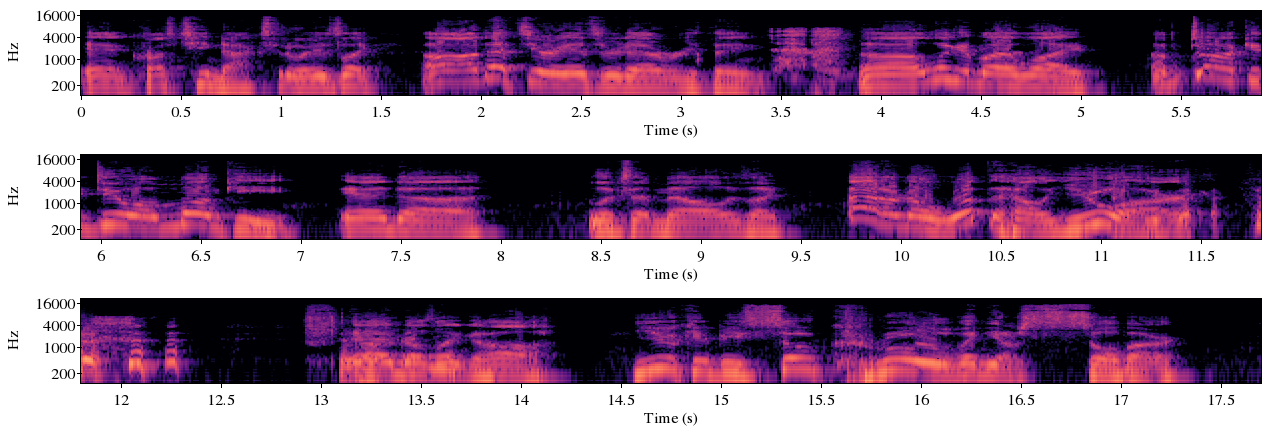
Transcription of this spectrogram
and Krusty knocks it away. He's like, "Oh, that's your answer to everything. Uh, look at my life. I'm talking to a monkey." And uh, looks at Mel. He's like, "I don't know what the hell you are." and Mel's like, "Oh, you can be so cruel when you're sober."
